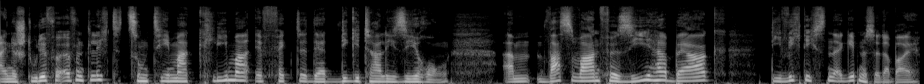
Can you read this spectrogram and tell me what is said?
eine Studie veröffentlicht zum Thema Klimaeffekte der Digitalisierung. Ähm, was waren für Sie, Herr Berg, die wichtigsten Ergebnisse dabei?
